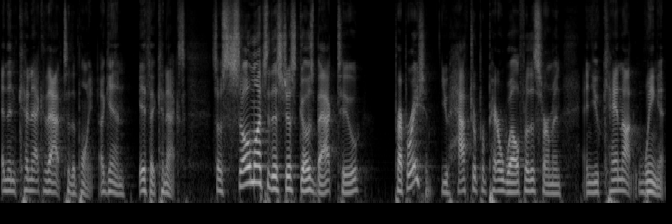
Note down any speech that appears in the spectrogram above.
and then connect that to the point. Again, if it connects. So, so much of this just goes back to preparation. You have to prepare well for the sermon and you cannot wing it.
